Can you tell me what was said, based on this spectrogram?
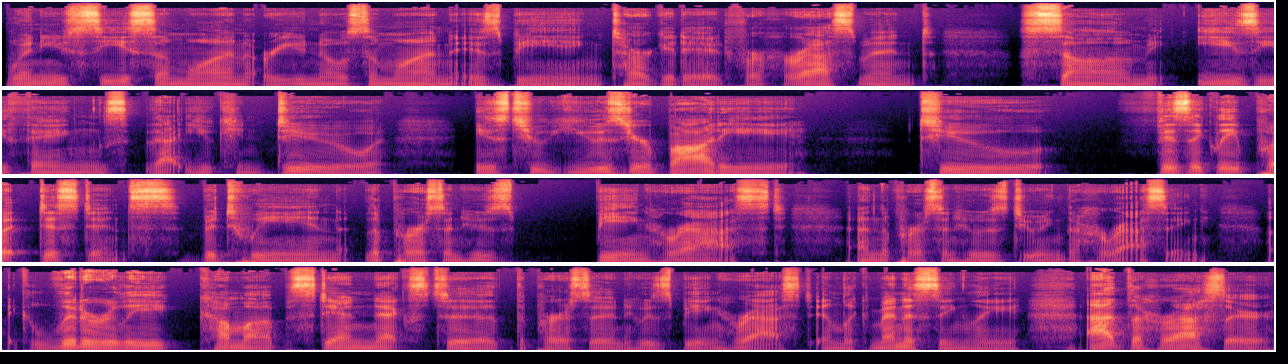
when you see someone or you know someone is being targeted for harassment some easy things that you can do is to use your body to physically put distance between the person who's being harassed and the person who is doing the harassing. Like literally come up, stand next to the person who's being harassed and look menacingly at the harasser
